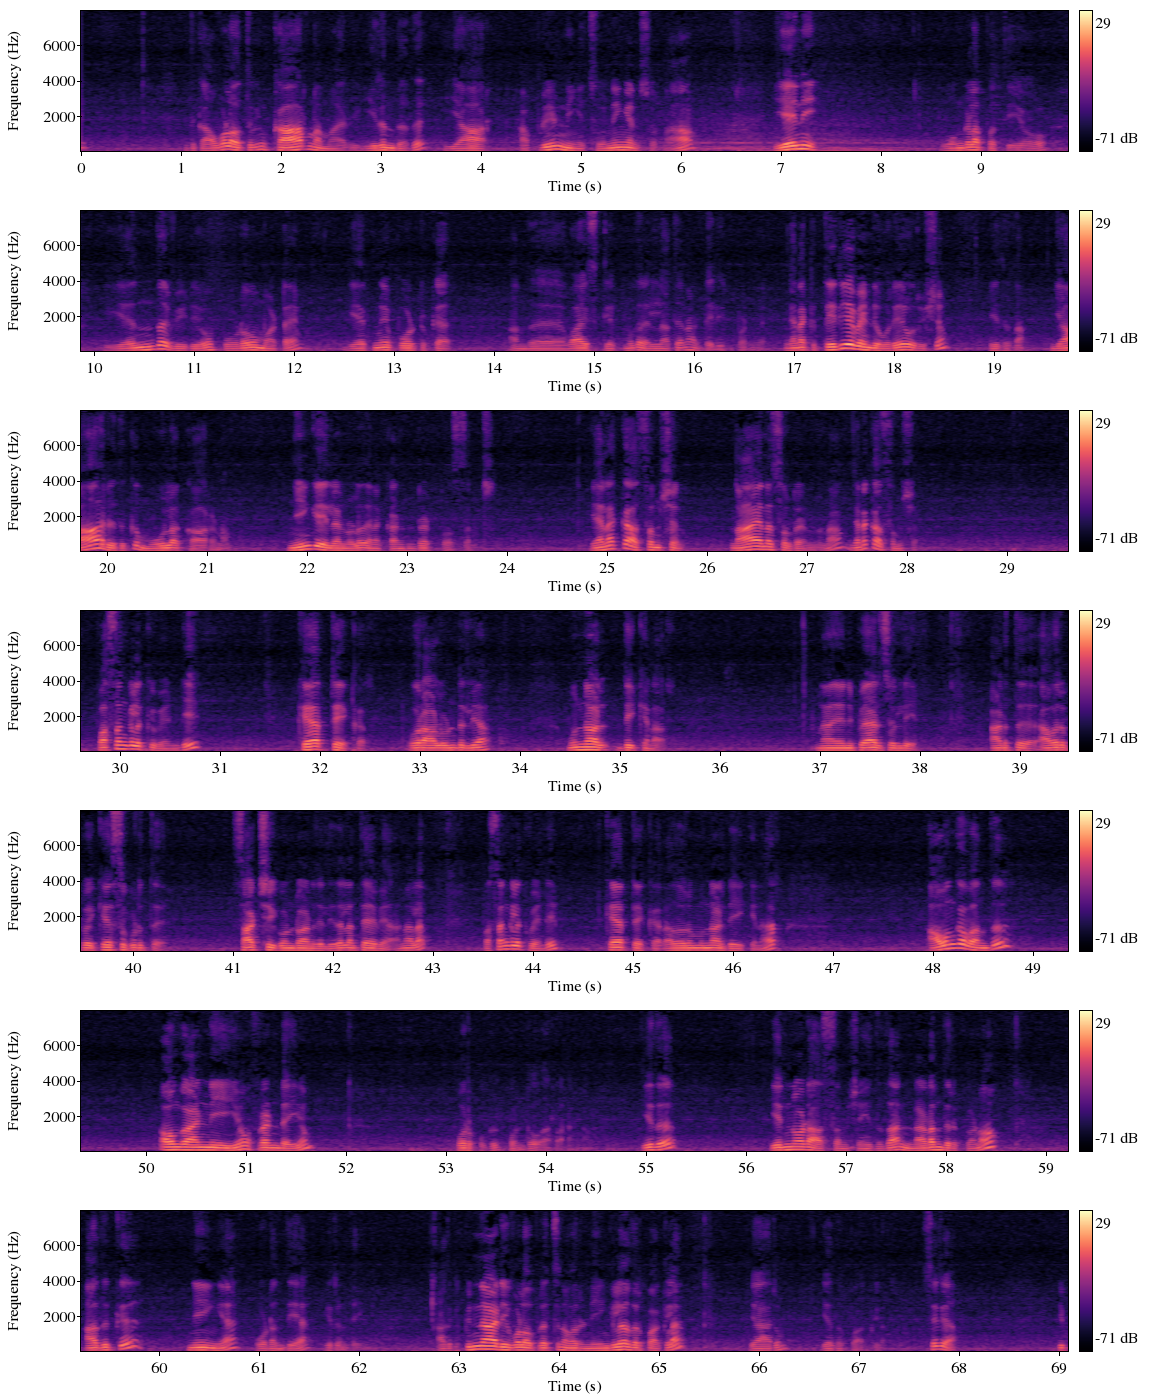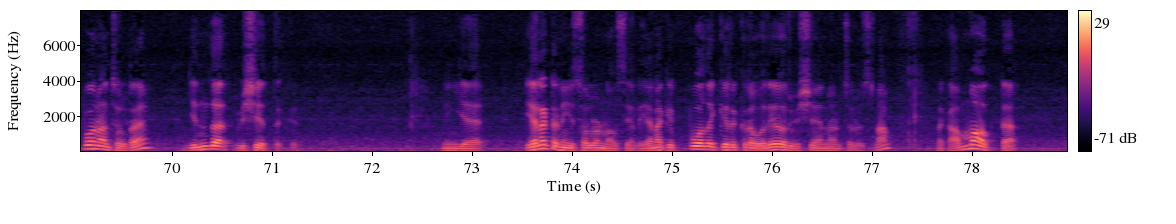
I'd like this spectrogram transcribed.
இதுக்கு அவ்வளோத்துக்கும் காரணமாக இருந்தது யார் அப்படின்னு நீங்கள் சொன்னீங்கன்னு சொன்னால் எனி உங்களை பற்றியோ எந்த வீடியோவும் போடவும் மாட்டேன். ஏற்கனவே போட்டிருக்க அந்த வாய்ஸ் கிளிப் முதல் எல்லாத்தையும் நான் டெலீட் பண்ணுவேன். எனக்கு தெரிய வேண்டிய ஒரே ஒரு விஷயம் இதுதான். யார் இதுக்கு மூல காரணம்? நீங்கள் இல்லைன்னுள்ளது எனக்கு ஹண்ட்ரட் பர்சன்ட் எனக்கு அசம்ஷன் நான் என்ன சொல்கிறேன்னா எனக்கு அசம்ஷன் பசங்களுக்கு வேண்டி கேர்டேக்கர் ஒரு ஆள் உண்டு இல்லையா? முன்னாள் டீக்கனார் நான் என் பேர் சொல்லி அடுத்து அவர் போய் கேஸு கொடுத்து சாட்சி கொண்டு சொல்லி இதெல்லாம் தேவையா? அதனால் பசங்களுக்கு வேண்டி கேர்டேக்கர் அது ஒரு முன்னாள் டீக்கினார் அவங்க வந்து அவங்க அண்ணியையும் ஃப்ரெண்டையும் பொறுப்புக்கு கொண்டு வர்றாங்க. இது என்னோட அசம்ஷன் இதுதான் நடந்திருக்கணும். அதுக்கு நீங்கள் உடந்தையாக இருந்தீங்க. அதுக்கு பின்னாடி இவ்வளோ பிரச்சனை வரும். நீங்களும் எதிர்பார்க்கல யாரும் எதிர்பார்க்கல. சரியா? இப்போ நான் சொல்கிறேன் இந்த விஷயத்துக்கு நீங்கள் என்கிட்ட நீங்கள் சொல்லணும்னு அவசியம் இல்லை. எனக்கு இப்போதைக்கு இருக்கிற ஒரே ஒரு விஷயம் என்னன்னு சொல்லிச்சுன்னா எனக்கு அம்மாவுக்கிட்ட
